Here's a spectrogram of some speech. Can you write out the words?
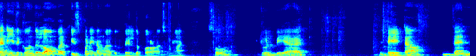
தென் இதுக்கு வந்து லாங் பேக் யூஸ் பண்ணி நம்ம அது வந்து எழுத போகிறோம்னு வச்சுக்கலாம் so it will be at data then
